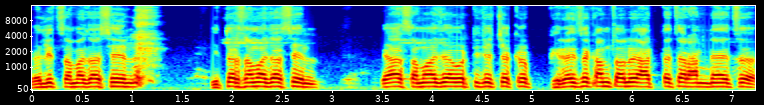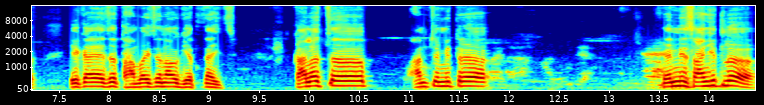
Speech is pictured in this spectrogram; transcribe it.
दलित समाज असेल इतर समाज असेल या समाजावरती जे चक्र फिरायचं काम चालू आहे अत्याचार आणण्याचं हे काय याचं थांबायचं नाव घेत नाहीच. कालच आमचे मित्र त्यांनी सांगितलं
